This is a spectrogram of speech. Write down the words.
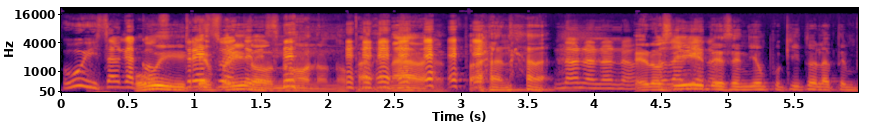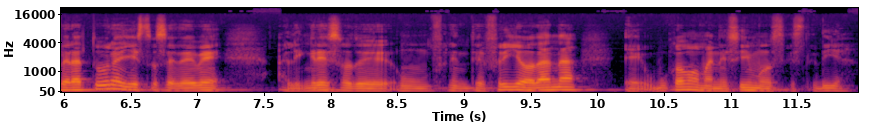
Uy, salga con Uy, tres qué frío. No, no, no, para nada, para nada. No, no, no, no. Pero sí descendió un poquito la temperatura y esto se debe al ingreso de un frente frío. Dana, eh, ¿cómo amanecimos este día?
